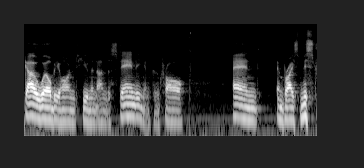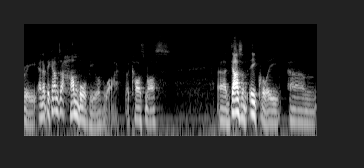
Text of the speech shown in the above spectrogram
go well beyond human understanding and control and embrace mystery. And it becomes a humble view of life. The cosmos uh, doesn't equally um,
